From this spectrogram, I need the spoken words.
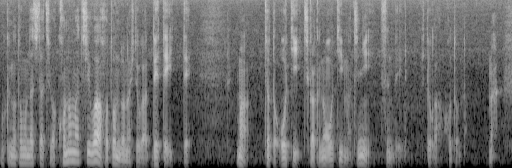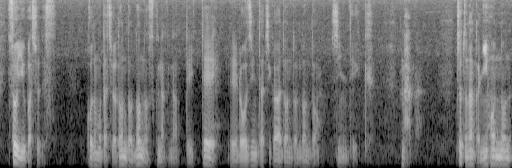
僕の友達たちはこの町はほとんどの人が出て行ってまあちょっと大きい近くの大きい町に住んでいる人がほとんど。まあそういう場所です。子どもたちはどんどんどんどん少なくなっていて老人たちがどんどんどんどん死んでいく。まあまあ。ちょっとなんか日本の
